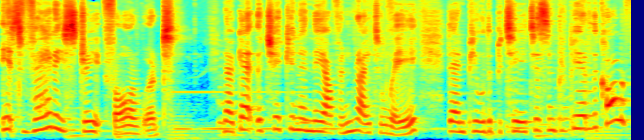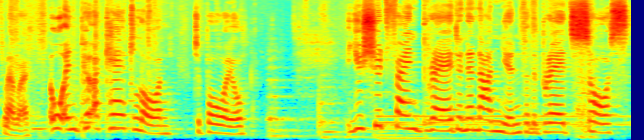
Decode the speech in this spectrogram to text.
It's very straightforward. Now get the chicken in the oven right away, then peel the potatoes and prepare the cauliflower. Oh, and put a kettle on to boil. You should find bread and an onion for the bread sauce.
